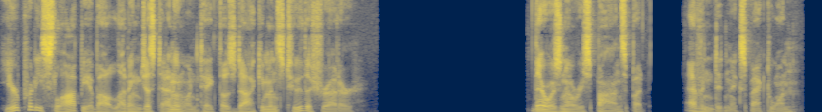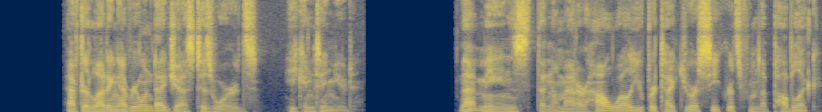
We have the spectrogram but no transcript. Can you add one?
you're pretty sloppy about letting just anyone take those documents to the shredder. There was no response, but Evan didn't expect one. After letting everyone digest his words, he continued. That means that no matter how well you protect your secrets from the public,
